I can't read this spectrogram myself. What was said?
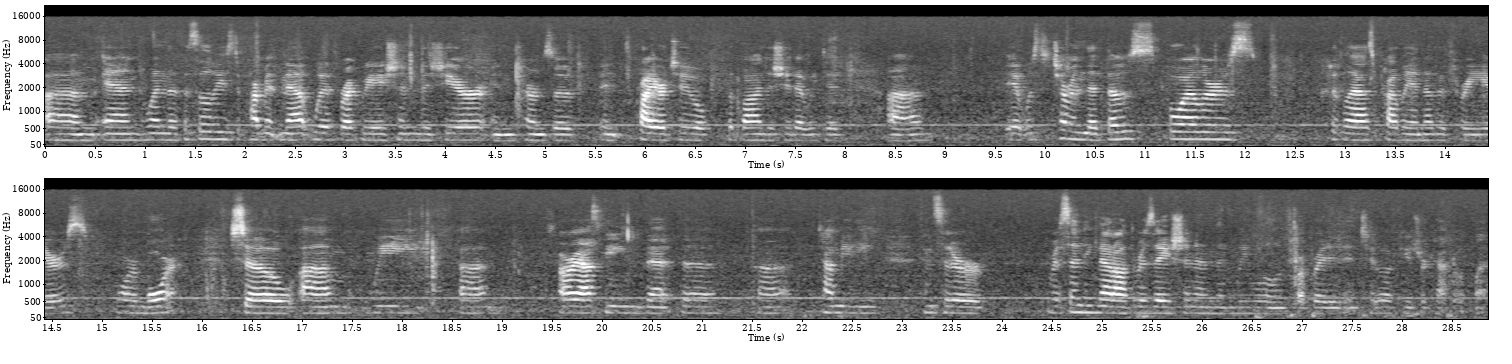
Um, And when the Facilities Department met with Recreation this year in terms of, in, prior to the bond issue that we did, um, it was determined that those boilers could last probably another three years or more. So um, we um, are asking that the uh, town meeting consider rescinding that authorization, and then we will incorporate it into a future capital plan.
